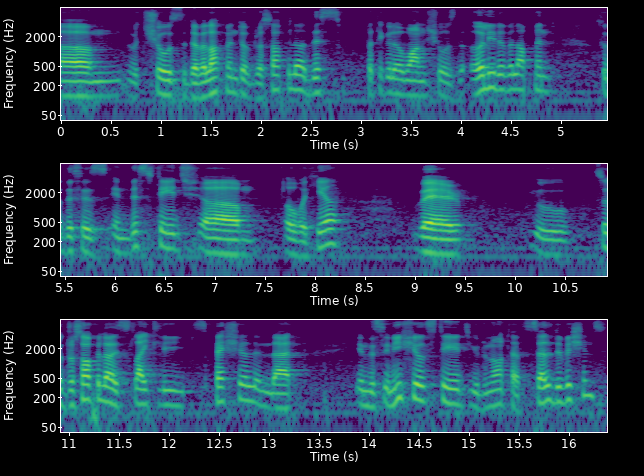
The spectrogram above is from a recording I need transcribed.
um, which shows the development of Drosophila. This particular one shows the early development. So, this is in this stage um, over here, where you so Drosophila is slightly special in that in this initial stage you do not have cell divisions,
